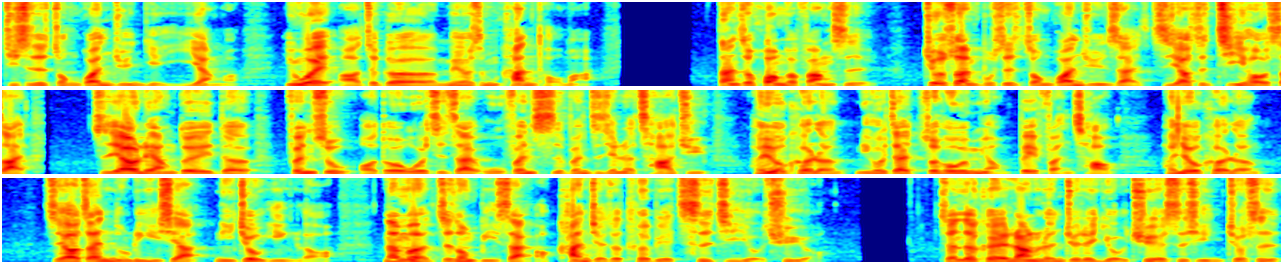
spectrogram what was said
即使是总冠军也一样哦，因为啊这个没有什么看头嘛。但是换个方式，就算不是总冠军赛，只要是季后赛，只要两队的分数哦都维持在五分十分之间的差距，很有可能你会在最后一秒被反超，很有可能只要再努力一下你就赢了。那么这种比赛哦看起来就特别刺激有趣哦。真的可以让人觉得有趣的事情，就是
